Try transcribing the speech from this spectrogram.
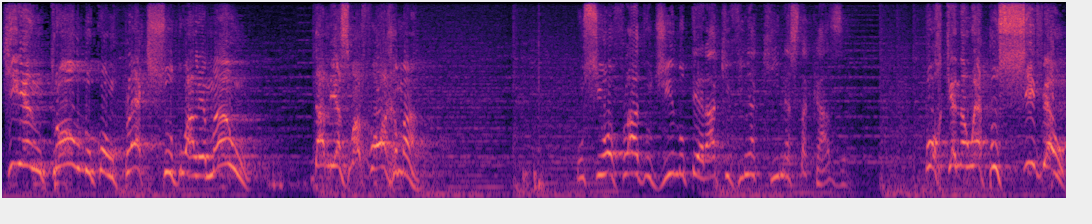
que entrou no complexo do alemão da mesma forma. O senhor Flávio Dino terá que vir aqui nesta casa porque não é possível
